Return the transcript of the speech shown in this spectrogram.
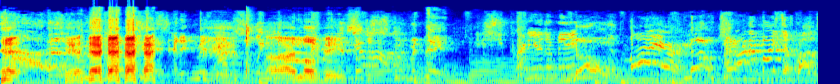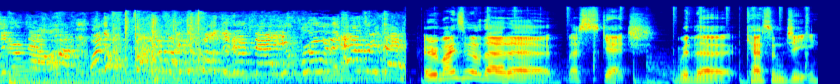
I and it meant absolutely I love these. Such a stupid thing. Is she prettier than me? No. Liar! No, What am I supposed to do now, huh? What the fuck am I supposed to do now? You ruined everything! It reminds me of that uh that sketch with uh Kasim G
